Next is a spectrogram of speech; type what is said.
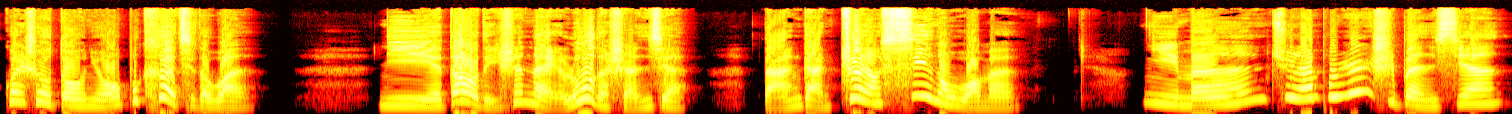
怪兽斗牛不客气地问：“你到底是哪路的神仙？胆敢这样戏弄我们？你们居然不认识本仙？”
